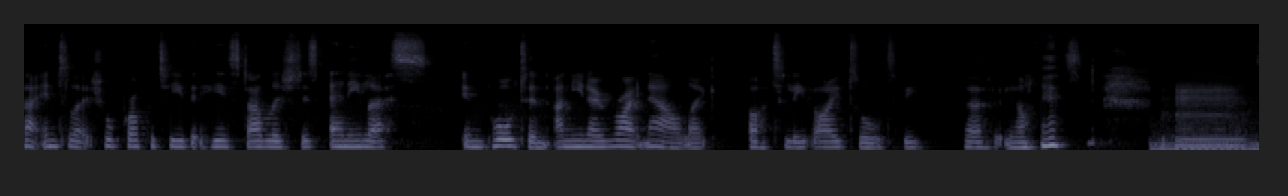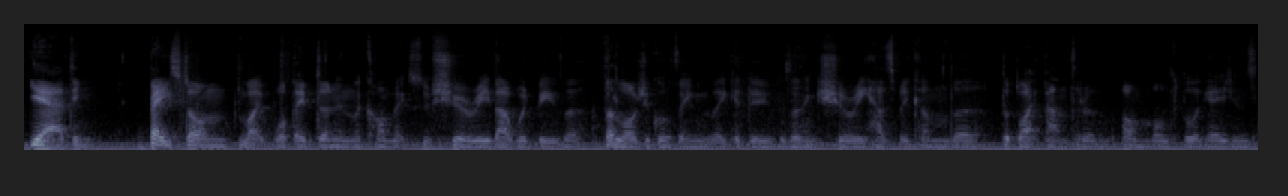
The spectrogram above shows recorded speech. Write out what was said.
that intellectual property that he established is any less important. And you know, right now, like utterly vital to be perfectly honest. Mm, yeah, I think based on like what they've done in the comics with Shuri, that would be the, the logical thing they could do because I think Shuri has become the, the Black Panther on, on multiple occasions.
